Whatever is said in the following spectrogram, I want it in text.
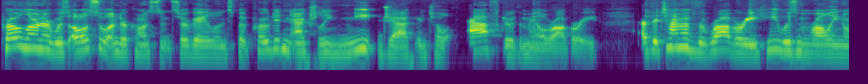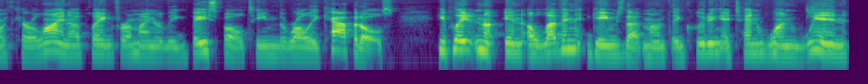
Pro Lerner was also under constant surveillance, but Pro didn't actually meet Jack until after the mail robbery. At the time of the robbery, he was in Raleigh, North Carolina, playing for a minor league baseball team, the Raleigh Capitals. He played in, in 11 games that month, including a 10 1 win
